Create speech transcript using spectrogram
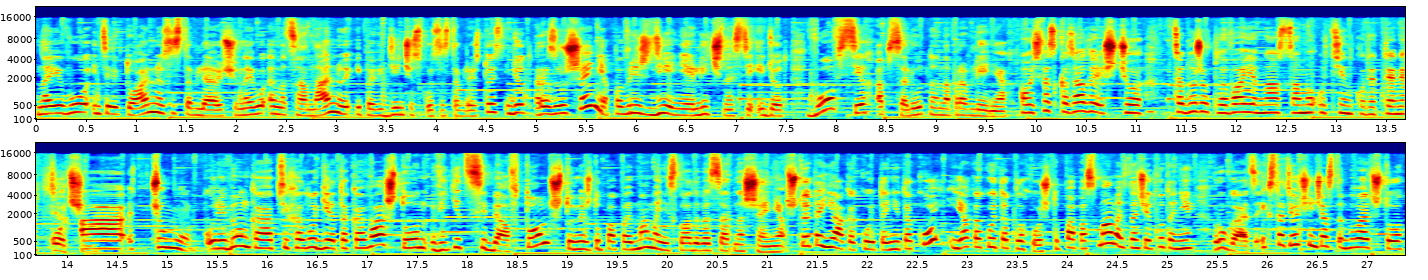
на его интеллектуальную составляющую, на его эмоциональную и поведенческую составляющую. То есть идет разрушение, повреждение личности идет во всех абсолютно направлениях. А ось ви сказали, що це дуже впливає на самооцінку дитини. Очень. А чому? У ребенка психология такова, что он видит себя в том, что между папой и мамой не складываются отношения. Что это я какой-то не такой, я какой-то плохой. Что папа с мамой, значит, вот они ругаются. И, кстати, очень часто бывает, что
